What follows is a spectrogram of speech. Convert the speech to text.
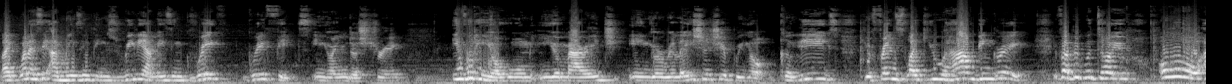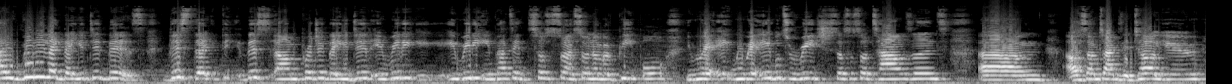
like when I say amazing things, really amazing, great, great feats in your industry even in your home, in your marriage, in your relationship with your colleagues, your friends, like you have been great. If I people tell you, "Oh, I really like that you did this, this that this um, project that you did, it really it really impacted so so and so number of people. You were we were able to reach so so so thousands." Um, or sometimes they tell you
